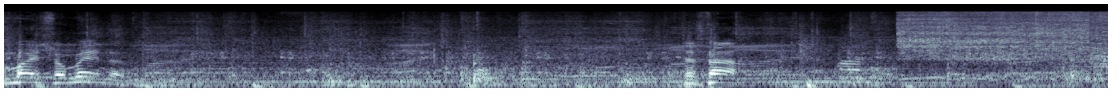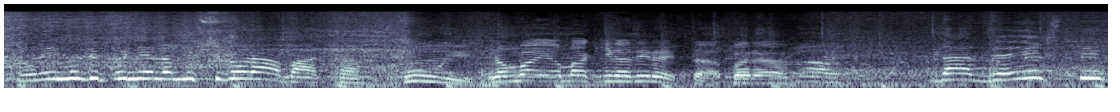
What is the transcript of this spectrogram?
Mais ou menos. Xa está. Podemos de poñer a mexidora á vaca. Uy, non vai a máquina directa para... Darlle a este.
